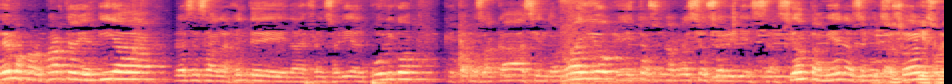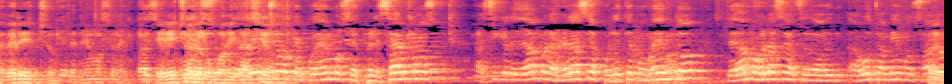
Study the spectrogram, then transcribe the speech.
Vemos por parte hoy en día, gracias a la gente de la Defensoría del Público, que estamos acá haciendo radio, que esto es una resociabilización también, hacer un taller. y es un derecho. Tenemos un espacio. Derecho a la es un comunicación. derecho que podemos expresarnos, así que le damos las gracias por este momento. Te damos gracias a, a vos también, Gonzalo,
